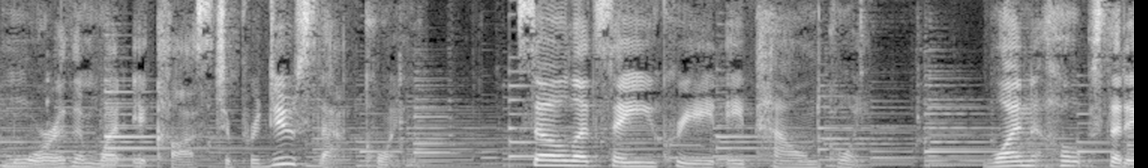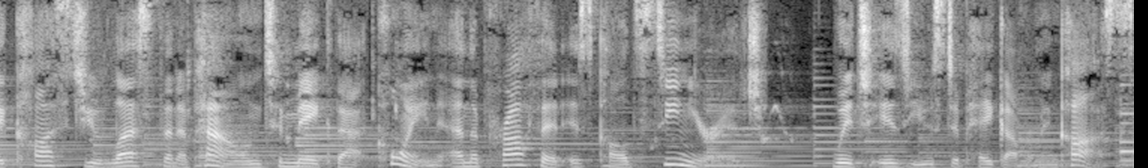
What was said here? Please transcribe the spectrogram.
more than what it costs to produce that coin. So let's say you create a pound coin. One hopes that it costs you less than a pound to make that coin, and the profit is called seigniorage, which is used to pay government costs.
